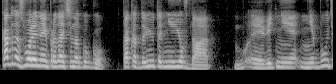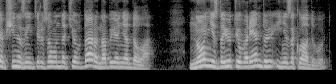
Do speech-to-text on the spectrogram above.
Как дозволено им продать синагогу? Так отдают они ее в дар. Э, ведь не, не будь община заинтересована дать ее в дар, она бы ее не отдала. Но не сдают ее в аренду и не закладывают.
